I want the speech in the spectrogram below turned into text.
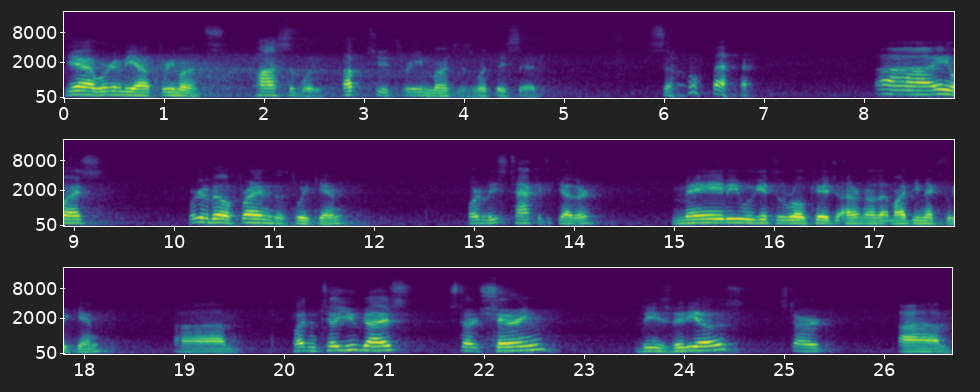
yeah, we're going to be out three months. Possibly. Up to three months is what they said. So, uh, anyways, we're going to build a frame this weekend. Or at least tack it together. Maybe we'll get to the roll cage. I don't know. That might be next weekend. Um, but until you guys start sharing these videos, start um,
